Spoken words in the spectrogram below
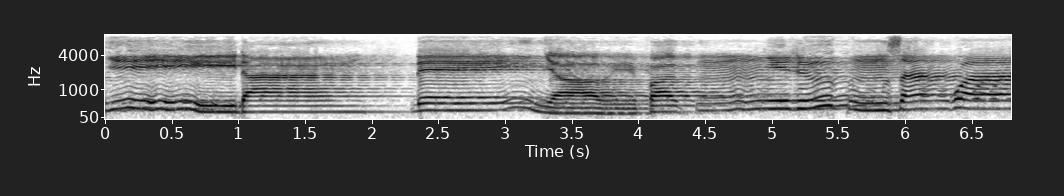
di đàn Để nhờ Phật rước sang qua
